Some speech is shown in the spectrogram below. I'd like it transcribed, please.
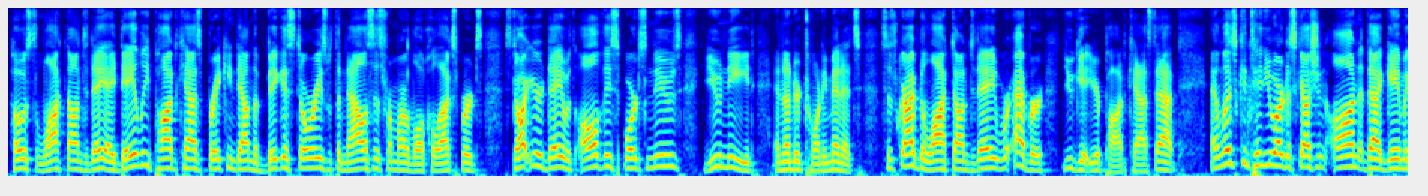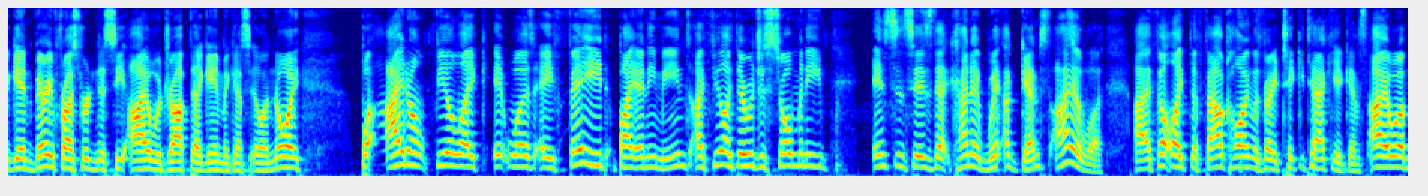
hosts Locked On Today, a daily podcast breaking down the biggest stories with analysis from our local experts. Start your day with all the sports news you need in under 20 minutes. Subscribe to Locked On Today wherever you get your podcast at. And let's continue our discussion on that game again. Very frustrating to see Iowa drop that game against Illinois but I don't feel like it was a fade by any means. I feel like there were just so many instances that kind of went against Iowa. I felt like the foul calling was very ticky tacky against Iowa.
